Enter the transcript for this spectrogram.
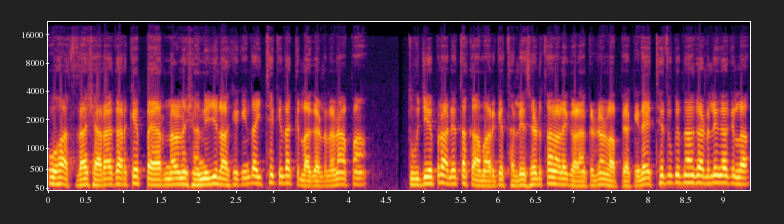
ਉਹ ਹੱਥ ਦਾ ਇਸ਼ਾਰਾ ਕਰਕੇ ਪੈਰ ਨਾਲ ਨਿਸ਼ਾਨੀ ਜੀ ਲਾ ਕੇ ਕਹਿੰਦਾ, ਇੱਥੇ ਕਹਿੰਦਾ ਕਿੱਲਾ ਗੱਡ ਲੈਣਾ ਆਪਾਂ। ਦੂਜੇ ਭਰਾ ਨੇ ਧੱਕਾ ਮਾਰ ਕੇ ਥੱਲੇ ਸਿੜਤਾਂ ਨਾਲੇ ਗਾਲਾਂ ਕੱਢਣ ਲੱਗ ਪਿਆ, ਕਹਿੰਦਾ, ਇੱਥੇ ਤੂੰ ਕਿੱਦਾਂ ਗੱਡ ਲੇਗਾ ਕਿੱਲਾ?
